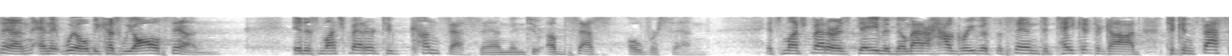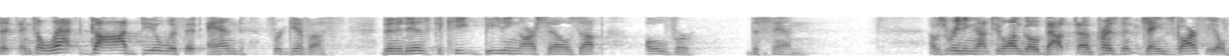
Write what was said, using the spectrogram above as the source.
sin, and it will because we all sin, it is much better to confess sin than to obsess over sin. It's much better as David, no matter how grievous the sin, to take it to God, to confess it, and to let God deal with it and forgive us than it is to keep beating ourselves up over the sin. I was reading not too long ago about uh, President James Garfield,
